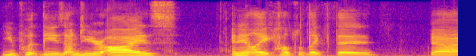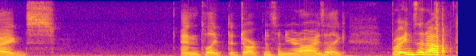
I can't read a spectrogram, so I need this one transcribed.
you put these under your eyes, and it like helps with like the bags and like the darkness under your eyes. It like brightens it up.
